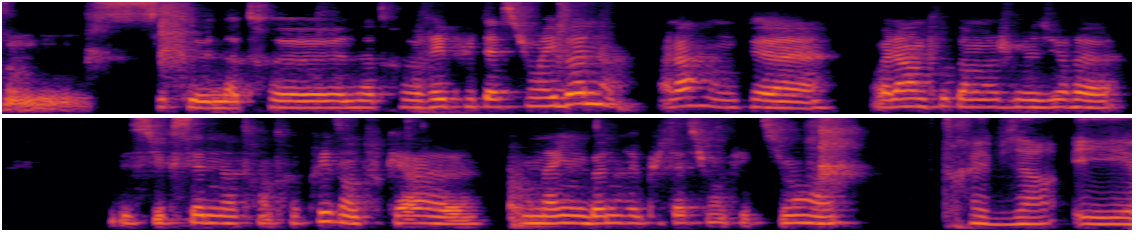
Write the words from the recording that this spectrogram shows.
que notre, notre réputation est bonne. Voilà, donc euh, voilà un peu comment je mesure le succès de notre entreprise. En tout cas, on a une bonne réputation, effectivement. Très bien. Et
